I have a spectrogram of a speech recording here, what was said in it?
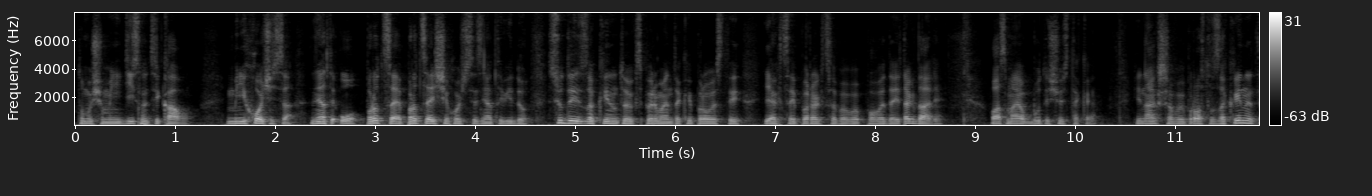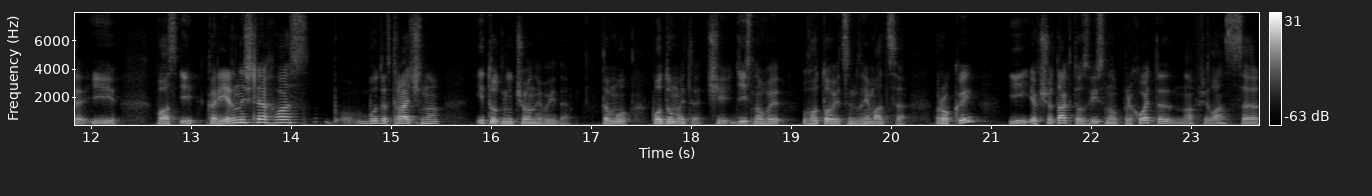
тому що мені дійсно цікаво. Мені хочеться зняти о, про це, про це ще хочеться зняти відео. Сюди закинути експеримент такий провести, як цей проект себе поведе і так далі. У вас має бути щось таке. Інакше ви просто закинете, і у вас і кар'єрний шлях вас буде втрачено, і тут нічого не вийде. Тому подумайте, чи дійсно ви готові цим займатися роки. І якщо так, то звісно приходьте на фріланс. Це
